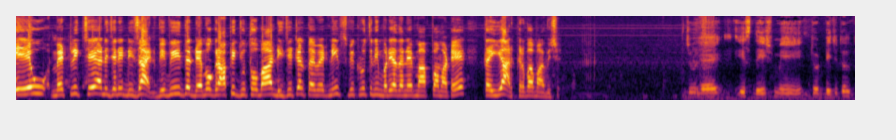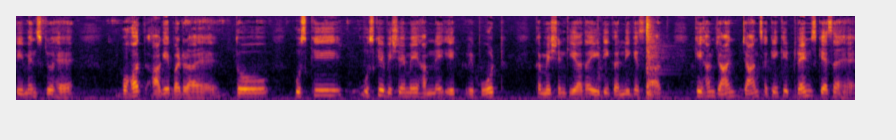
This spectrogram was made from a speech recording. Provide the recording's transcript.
એઉ મેટ્રિક છે અને જેની ડિઝાઇન વિવિધ ડેમોગ્રાફિક જૂથોમાં ડિજિટલ પેમેન્ટની સ્વીકૃતિની મર્યાદાને માપવા માટે તૈયાર કરવામાં આવી છે. જો હે ઇસ દેશ મેં જો ડિજિટલ પેમેન્ટ્સ જો હે બહોત આગે بڑھ رہا હે તો ઉસકી ઉસકે વિશે મેં હમને એક રિપોર્ટ કમિશન કિયા થા 80 કરની કે સાથ કે હમ જાન જાન સકે કે ટ્રેન્ડસ કેસા હે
